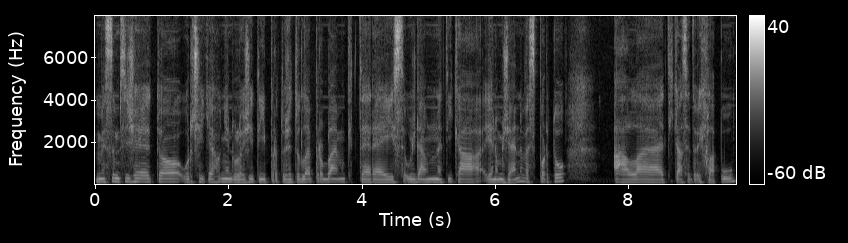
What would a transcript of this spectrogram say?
Myslím si, že je to určitě hodně důležitý, protože tohle je problém, který se už dávno netýká jenom žen ve sportu, ale týká se to i chlapů.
